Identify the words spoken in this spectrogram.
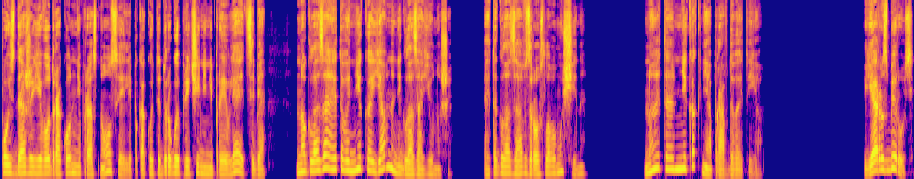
Пусть даже его дракон не проснулся или по какой-то другой причине не проявляет себя, но глаза этого Ника явно не глаза юноши. Это глаза взрослого мужчины. Но это никак не оправдывает ее. «Я разберусь»,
